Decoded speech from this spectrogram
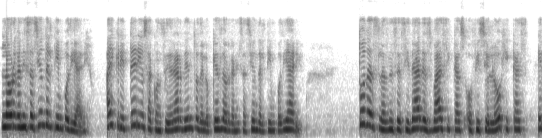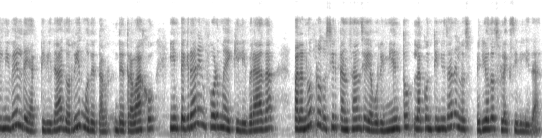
La organización del tiempo diario. Hay criterios a considerar dentro de lo que es la organización del tiempo diario. Todas las necesidades básicas o fisiológicas, el nivel de actividad o ritmo de, de trabajo, integrar en forma equilibrada para no producir cansancio y aburrimiento, la continuidad en los periodos flexibilidad.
